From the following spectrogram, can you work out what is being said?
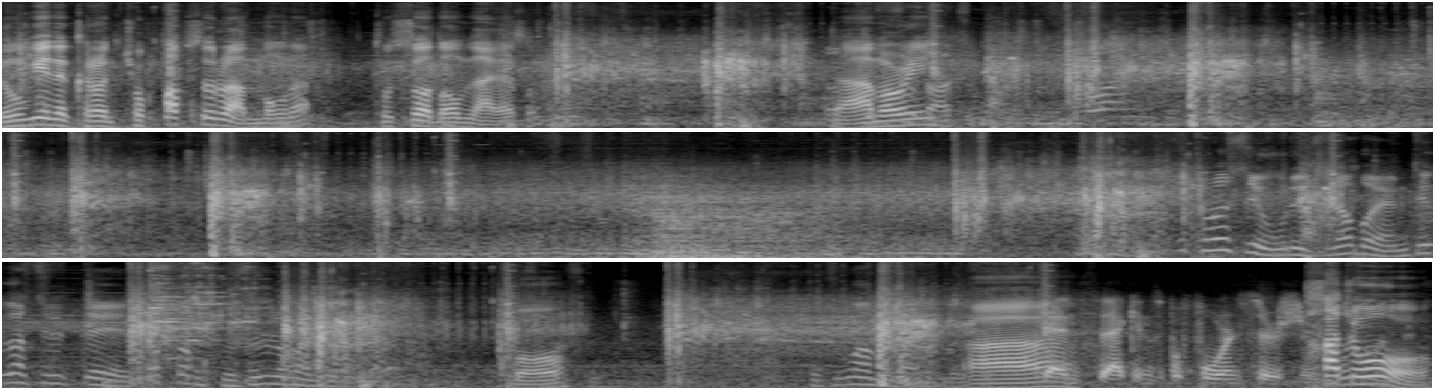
용욱이는 그런 족밥수를 안 먹나? 도수가 너무 낮아서? 아머리? 피크러시 우리 지난번 MT 갔을 때 썼던 구슬로 만든 거 뭐? 하면 되는 거아 10 seconds before insertion. 타줘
